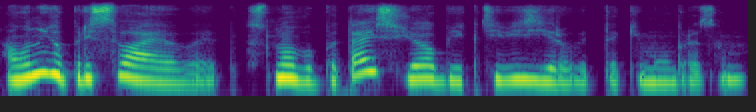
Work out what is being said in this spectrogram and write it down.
а он ее присваивает, снова пытаясь ее объективизировать таким образом.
